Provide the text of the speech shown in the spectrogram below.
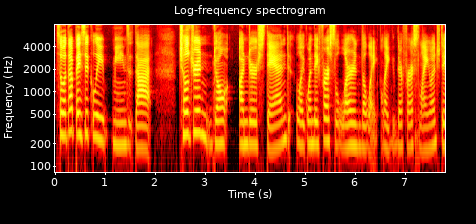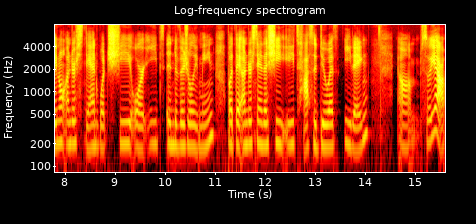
So, what that basically means that children don't understand like when they first learn the like like their first language they don't understand what she or eats individually mean but they understand that she eats has to do with eating. Um so yeah.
